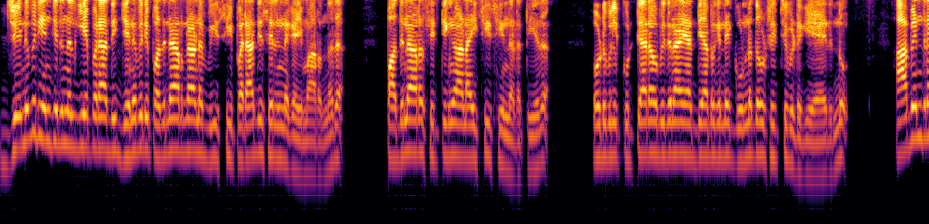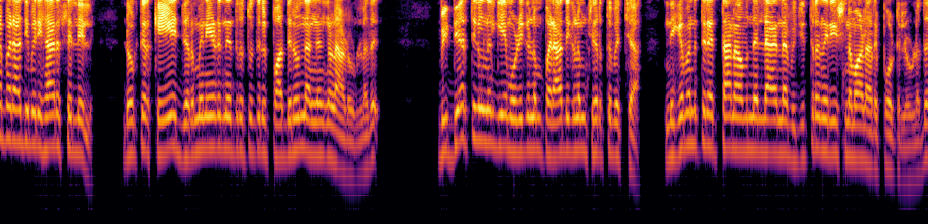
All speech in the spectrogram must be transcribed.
ജനുവരി അഞ്ചിന് നൽകിയ പരാതി ജനുവരി പതിനാറിനാണ് വി സി പരാതി സെല്ലിന് കൈമാറുന്നത്. പതിനാറ് സിറ്റിംഗാണ് ഐ സി സി നടത്തിയത്. ഒടുവിൽ കുറ്റാരോപിതനായ അധ്യാപകനെ ഗുണദോഷിച്ചു വിടുകയായിരുന്നു. ആഭ്യന്തര പരാതി പരിഹാര സെല്ലിൽ ഡോക്ടർ കെ എ ജർമ്മനിയുടെ നേതൃത്വത്തിൽ പതിനൊന്ന് അംഗങ്ങളാണുള്ളത് വിദ്യാർത്ഥികൾ നൽകിയ മൊഴികളും പരാതികളും ചേർത്തുവെച്ച് നിഗമനത്തിലെത്താനാവുന്നില്ല എന്ന വിചിത്ര നിരീക്ഷണമാണ് റിപ്പോർട്ടിലുള്ളത്.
